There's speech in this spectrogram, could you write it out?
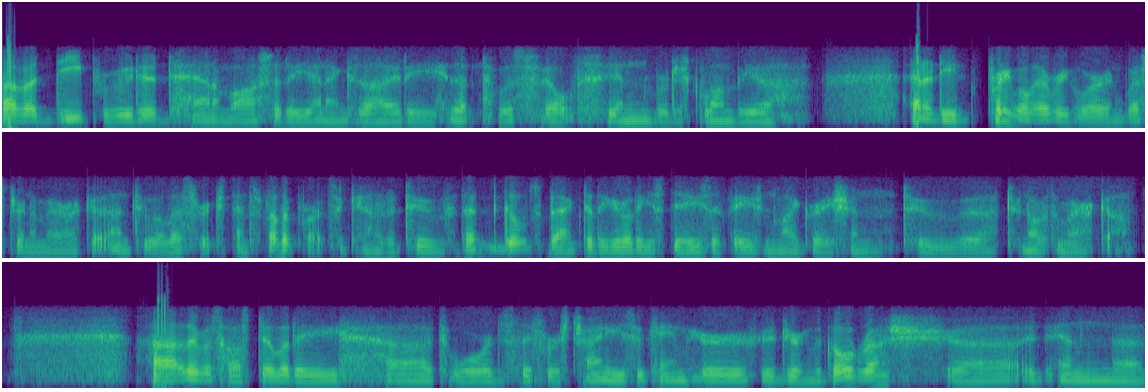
of a deep rooted animosity and anxiety that was felt in British Columbia and indeed pretty well everywhere in Western America and to a lesser extent in other parts of Canada too. That goes back to the earliest days of Asian migration to uh, to North America. Uh, there was hostility uh, towards the first Chinese who came here during the gold rush uh, in uh,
